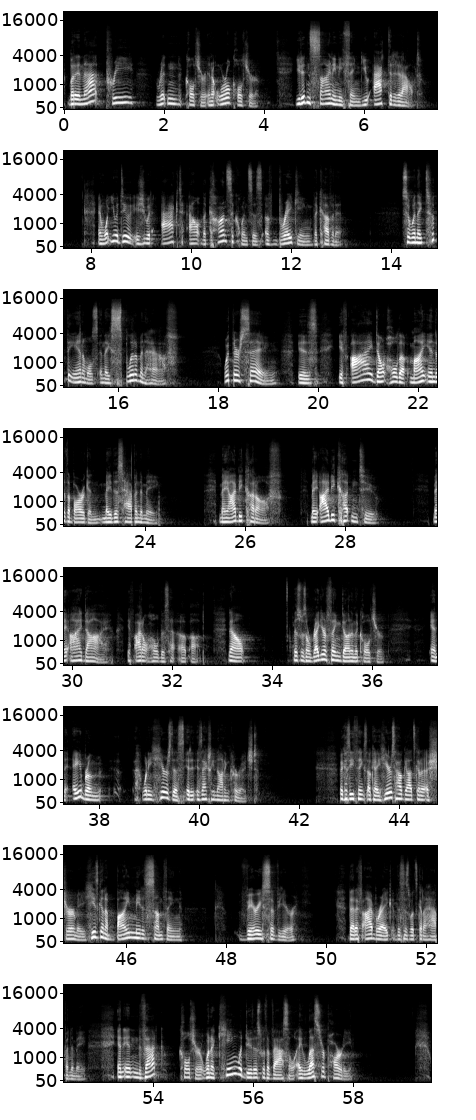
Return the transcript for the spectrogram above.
But in that pre written culture, in an oral culture, you didn't sign anything, you acted it out. And what you would do is you would act out the consequences of breaking the covenant. So when they took the animals and they split them in half, what they're saying is if I don't hold up my end of the bargain, may this happen to me. May I be cut off. May I be cut in two. May I die if I don't hold this up. Now, this was a regular thing done in the culture. And Abram, when he hears this, it is actually not encouraged because he thinks, okay, here's how God's going to assure me. He's going to bind me to something very severe that if I break, this is what's going to happen to me. And in that culture, when a king would do this with a vassal, a lesser party,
